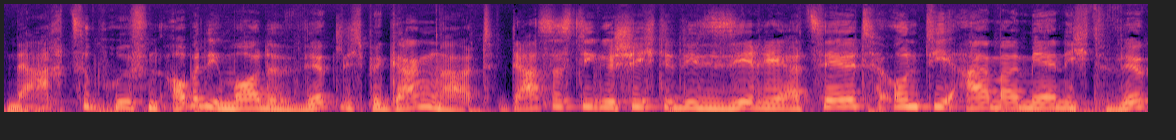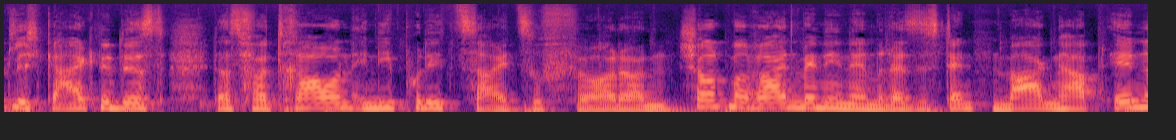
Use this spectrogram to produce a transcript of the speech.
nachzuprüfen, ob er die Morde wirklich begangen hat? Das ist die Geschichte, die die Serie erzählt und die einmal mehr nicht wirklich geeignet ist, das Vertrauen in die Polizei zu fördern. Schaut mal rein, wenn ihr einen resistenten Magen habt, in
